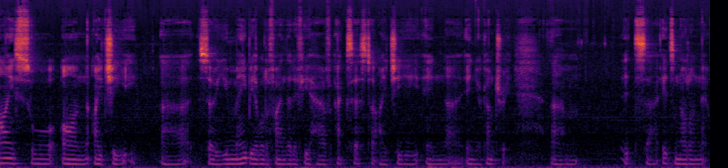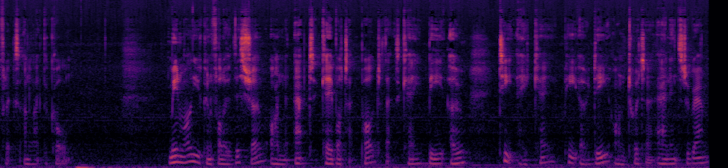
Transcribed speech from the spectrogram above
I saw on iQIYI. Uh, so you may be able to find that if you have access to iQIYI in uh, in your country. Um, it's uh, it's not on Netflix, unlike The Call. Meanwhile, you can follow this show on at kbotakpod. That's K B O T A K P O D on Twitter and Instagram.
